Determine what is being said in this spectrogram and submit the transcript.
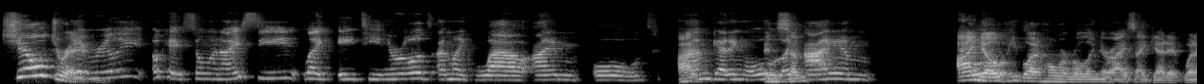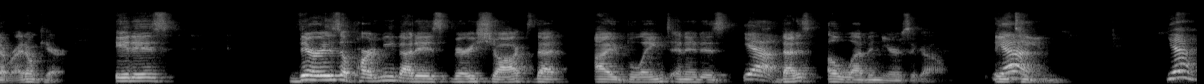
children. It really okay. So when I see like 18 year olds, I'm like, wow, I'm old. I, I'm getting old. Like some- I am I know people at home are rolling their eyes. I get it. Whatever. I don't care. It is. There is a part of me that is very shocked that I blinked, and it is yeah. that is 11 years ago. 18. Yeah. Yeah.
